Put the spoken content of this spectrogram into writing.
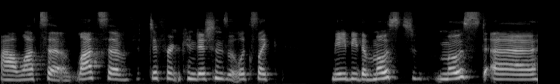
Uh, lots of lots of different conditions. It looks like maybe the most most uh,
